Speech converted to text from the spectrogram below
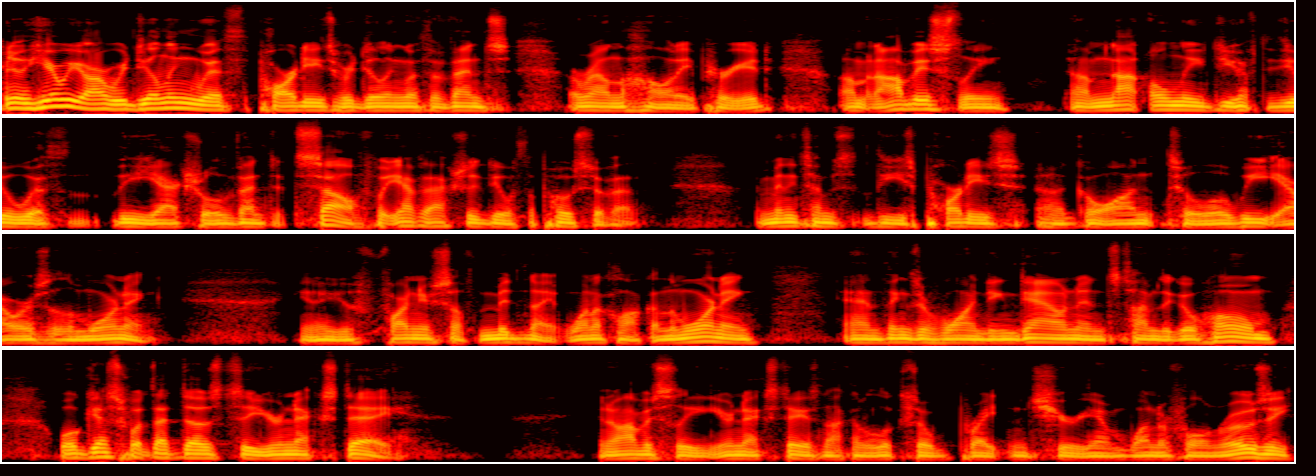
you know, here we are. We're dealing with parties. We're dealing with events around the holiday period, um, and obviously, um, not only do you have to deal with the actual event itself, but you have to actually deal with the post event. And many times, these parties uh, go on till the wee hours of the morning. You know, you find yourself midnight, one o'clock in the morning, and things are winding down, and it's time to go home. Well, guess what that does to your next day? you know, obviously your next day is not going to look so bright and cheery and wonderful and rosy.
